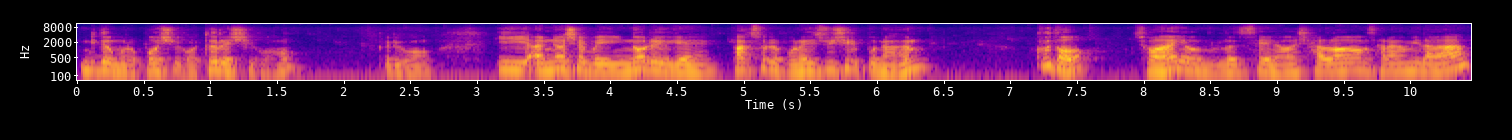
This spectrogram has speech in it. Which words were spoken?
믿음으로 보시고 들으시고 그리고 이 안요셉의 노력에 박수를 보내주실 분은 구독, 좋아요 눌러주세요. 샬롬 사랑합니다.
